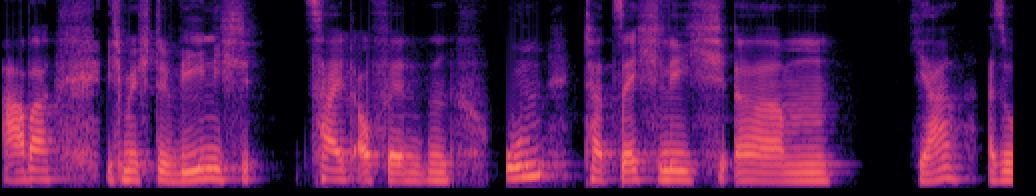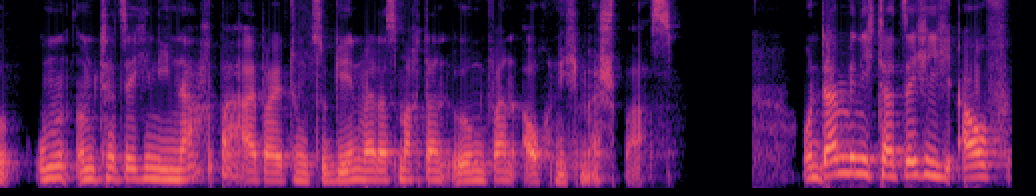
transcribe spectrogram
Aber ich möchte wenig Zeit aufwenden, um tatsächlich, ähm, ja, also um, um tatsächlich in die Nachbearbeitung zu gehen, weil das macht dann irgendwann auch nicht mehr Spaß. Und dann bin ich tatsächlich auf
